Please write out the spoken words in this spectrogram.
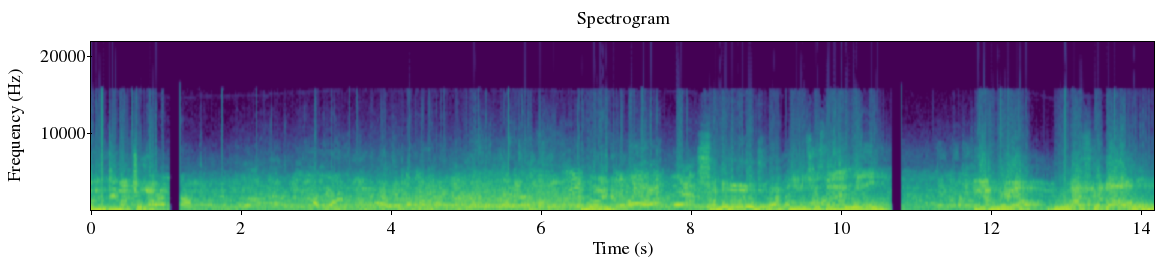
Con este. Adrián. Órale. Saludos para todos los que están en. Y arriba, todo.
